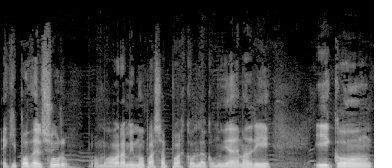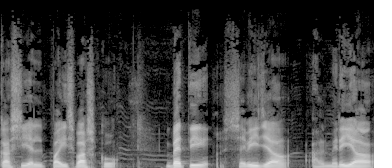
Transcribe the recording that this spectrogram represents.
equipos del sur, como ahora mismo pasa pues con la Comunidad de Madrid y con casi el País Vasco. Betty, Sevilla, Almería,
